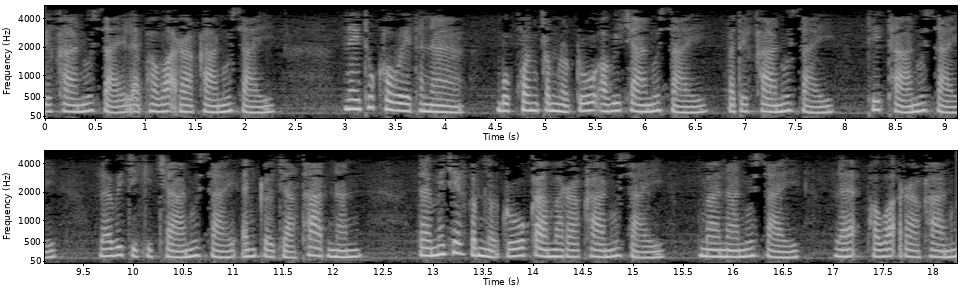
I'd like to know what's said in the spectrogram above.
ฏิคานุสัยและภวะราคานุสัย ในทุกขเวทนาบุคคลกำหนดรู้อวิชานุสัย ปฏิคานุสัย ทิฏฐานุสัย และวิจิกิจฉานุสัยอันเกิดจากธาตุนั้น แต่ไม่ใช่กำหนดรู้การมาราคานุสัย มานานุสัย และภวะราคานุ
